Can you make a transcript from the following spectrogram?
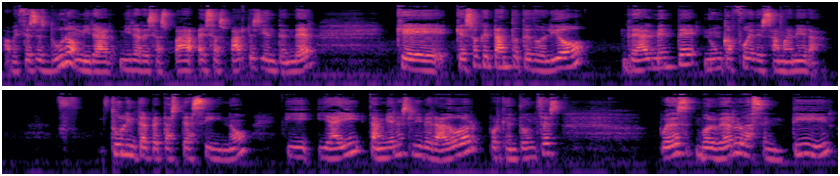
a veces es duro mirar, mirar esas, esas partes y entender que, que eso que tanto te dolió realmente nunca fue de esa manera. Tú lo interpretaste así, ¿no? Y, y ahí también es liberador porque entonces puedes volverlo a sentir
